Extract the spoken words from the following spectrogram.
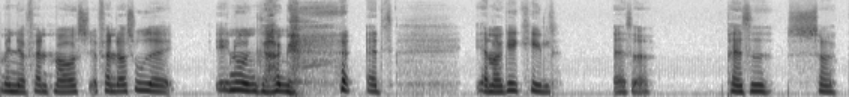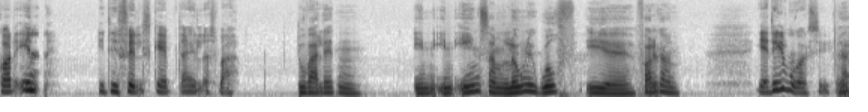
men jeg fandt mig også, jeg fandt også ud af endnu en gang, at jeg nok ikke helt altså, passede så godt ind i det fællesskab, der ellers var. Du var lidt en, en, en ensom lonely wolf i øh, folkeren. Ja, det kan man godt sige. Ja.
